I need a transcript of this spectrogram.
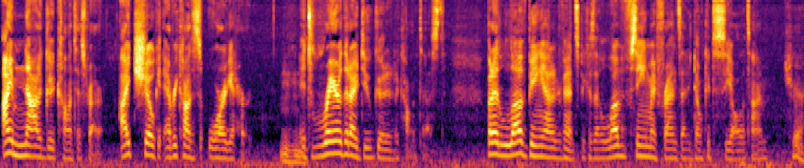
I am not a good contest rider. I choke at every contest or I get hurt. Mm-hmm. It's rare that I do good at a contest. But I love being at events because I love seeing my friends that I don't get to see all the time. Sure.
